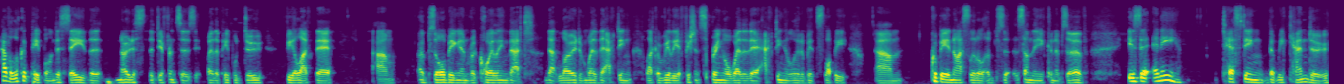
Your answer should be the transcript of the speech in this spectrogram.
have a look at people and just see the notice the differences whether people do feel like they're um, absorbing and recoiling that that load and whether they're acting like a really efficient spring or whether they're acting a little bit sloppy. Um, could be a nice little obs- something you can observe. Is there any testing that we can do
